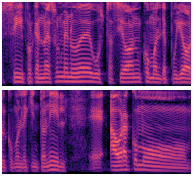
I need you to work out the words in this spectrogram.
Sí, porque no es un menú de degustación como el de Puyol, como el de Quintonil. Eh, ahora como,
